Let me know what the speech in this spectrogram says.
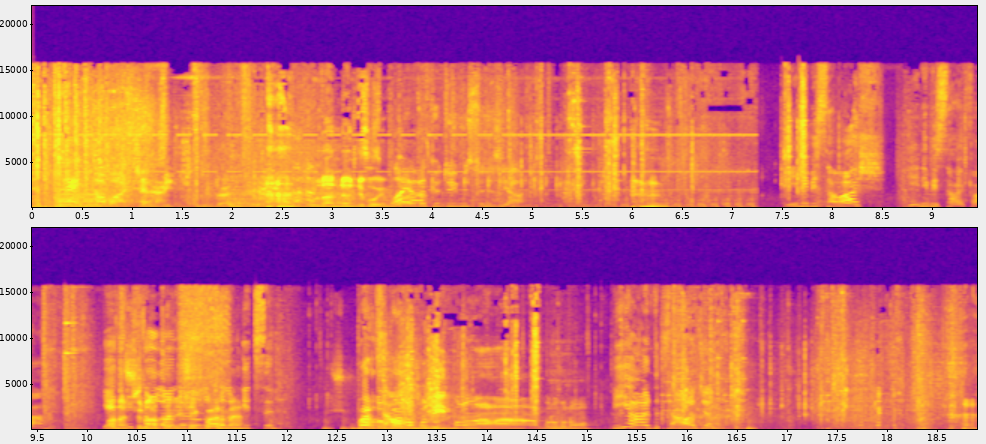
Tek tabanca. Güzel. Buradan döndü boyun bu arada. Bayağı kötüymüşsünüz ya. Yeni bir savaş, yeni bir sayfa. Bana şunu atabilecek var mı? Gitsin. Şu- Pardon Sağ pardon bu değil. Bunu aa, bunu bunu. Bir yardım. Sağ ol canım.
